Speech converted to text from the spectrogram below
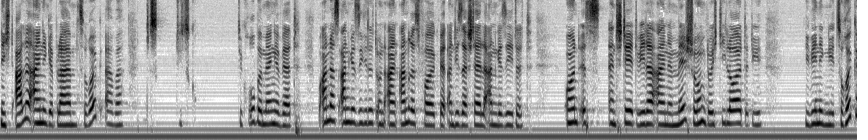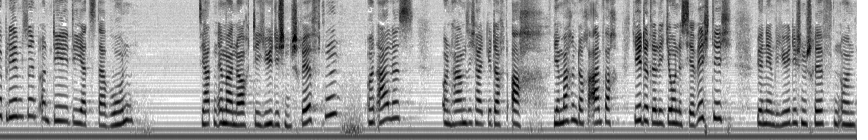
Nicht alle, einige bleiben zurück, aber das, die, die grobe Menge wird woanders angesiedelt und ein anderes Volk wird an dieser Stelle angesiedelt. Und es entsteht wieder eine Mischung durch die Leute, die, die wenigen, die zurückgeblieben sind und die, die jetzt da wohnen. Sie hatten immer noch die jüdischen Schriften und alles und haben sich halt gedacht, ach, wir machen doch einfach, jede Religion ist hier wichtig, wir nehmen die jüdischen Schriften und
